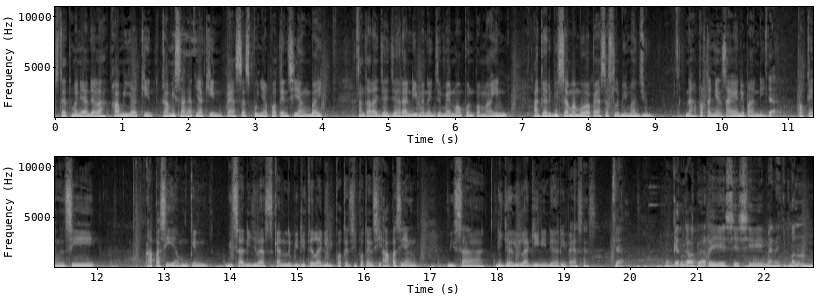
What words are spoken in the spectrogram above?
Statementnya adalah kami yakin, kami sangat yakin PSS punya potensi yang baik antara jajaran di manajemen maupun pemain agar bisa membawa PSS lebih maju. Nah, pertanyaan saya nih Pak Andi, ya. potensi apa sih ya? Mungkin bisa dijelaskan lebih detail lagi nih. Potensi-potensi apa sih yang bisa digali lagi nih dari PSS? Ya, mungkin kalau dari sisi manajemen, hmm.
